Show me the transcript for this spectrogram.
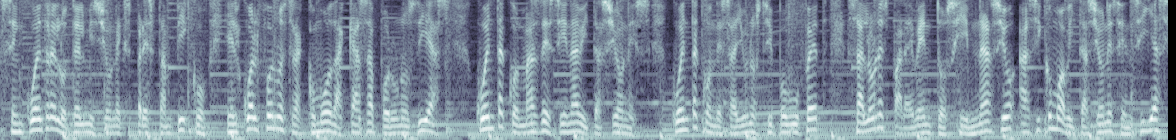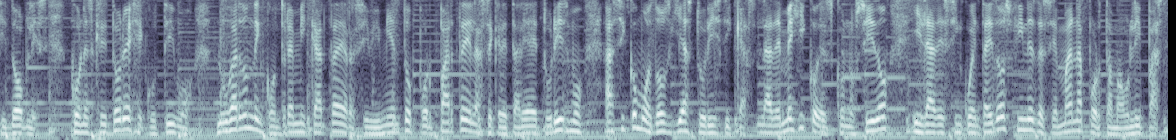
se encuentra el Hotel Misión Express Tampico, el cual fue nuestra cómoda casa por unos días. Cuenta con más de 100 habitaciones, cuenta con desayunos tipo buffet, salones para eventos, gimnasio, así como habitaciones sencillas y dobles, con escritorio ejecutivo, lugar donde encontré mi carta de recibimiento por parte de la Secretaría de Turismo, así como dos guías turísticas, la de México Desconocido y la de 52 fines de semana por Tamaulipas,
